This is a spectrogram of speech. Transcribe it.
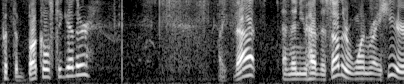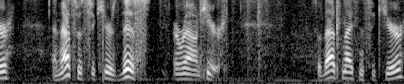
put the buckles together like that and then you have this other one right here and that's what secures this around here. So that's nice and secure.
